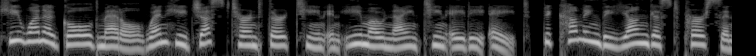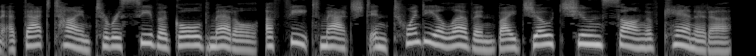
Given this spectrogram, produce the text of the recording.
He won a gold medal when he just turned 13 in IMO 1988, becoming the youngest person at that time to receive a gold medal a feat matched in 2011 by Zhuo Qun Song of Canada.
